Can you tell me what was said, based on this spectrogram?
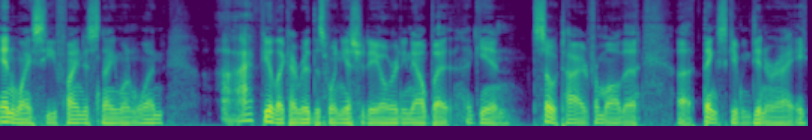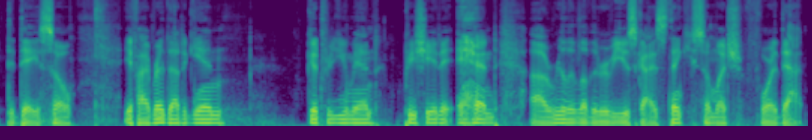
NYC Find Us 911. I feel like I read this one yesterday already now, but again, so tired from all the uh, Thanksgiving dinner I ate today. So if I read that again, good for you, man. Appreciate it, and uh, really love the reviews, guys. Thank you so much for that.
